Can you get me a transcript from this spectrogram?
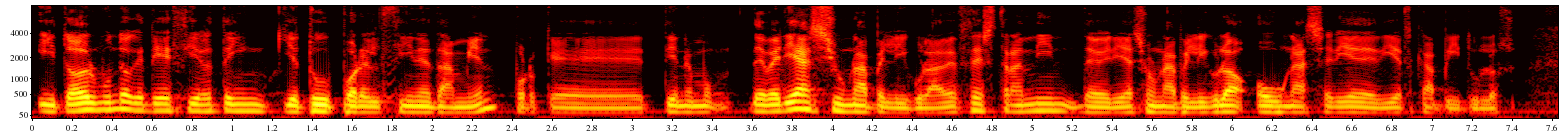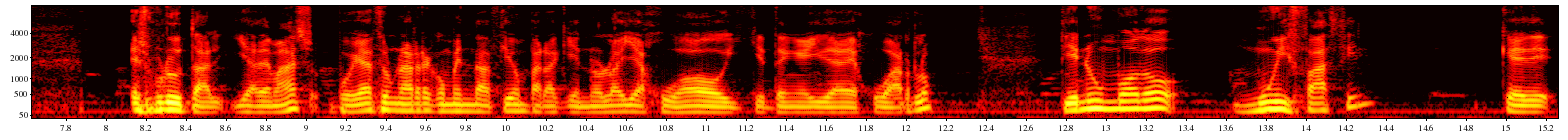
y todo el mundo que tiene cierta inquietud por el cine también, porque tiene, debería ser una película. Death Stranding debería ser una película o una serie de 10 capítulos. Es brutal. Y además, voy a hacer una recomendación para quien no lo haya jugado y que tenga idea de jugarlo. Tiene un modo muy fácil que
